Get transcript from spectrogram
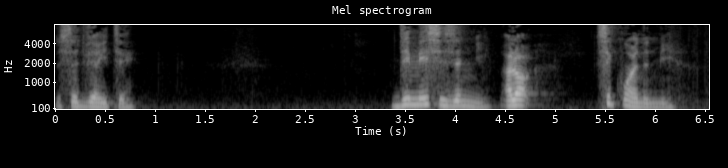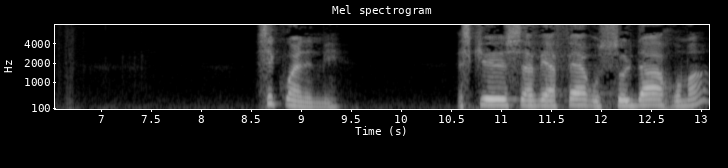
de cette vérité. D'aimer ses ennemis. Alors, c'est quoi un ennemi? C'est quoi un ennemi? Est-ce que ça avait affaire aux soldats romains?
